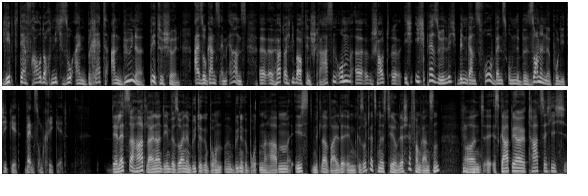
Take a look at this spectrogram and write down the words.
Gebt der Frau doch nicht so ein Brett an Bühne, bitteschön. Also ganz im Ernst, äh, äh, hört euch lieber auf den Straßen um, äh, schaut, äh, ich, ich persönlich bin ganz froh, wenn es um eine besonnene Politik geht, wenn es um Krieg geht. Der letzte Hardliner, dem wir so eine Bühne geboten haben, ist mittlerweile im Gesundheitsministerium der Chef vom Ganzen. Und äh, es gab ja tatsächlich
